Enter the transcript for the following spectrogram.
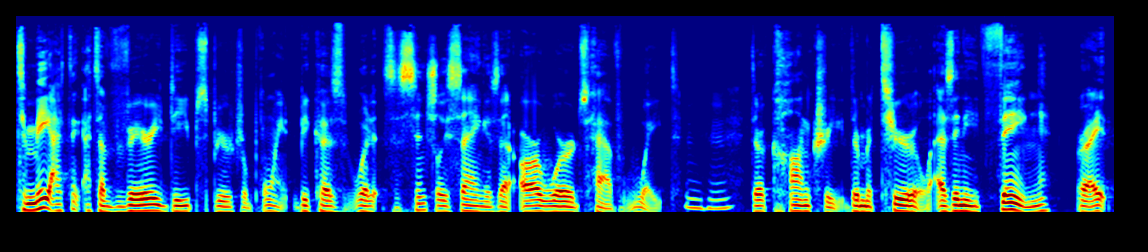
to me, I think that's a very deep spiritual point because what it's essentially saying is that our words have weight. Mm-hmm. They're concrete, they're material, as anything, right,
